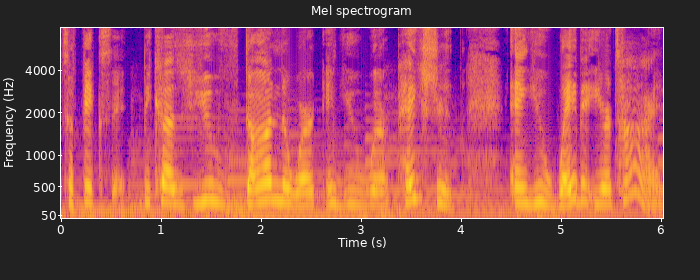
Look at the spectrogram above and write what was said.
to fix it because you've done the work and you were patient and you waited your time.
